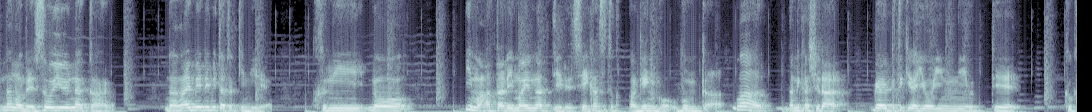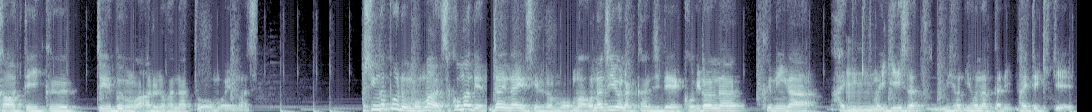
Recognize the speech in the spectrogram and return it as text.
なので、そういうなんか、長い目で見たときに、国の今当たり前になっている生活とか言語、文化は何かしら外部的な要因によって変わっていくっていう部分はあるのかなと思います。シンガポールもまあそこまでじゃないんですけれども、まあ、同じような感じでこういろんな国が入ってきて、うん、まあ、イギリスだったり日本だったり入ってきて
